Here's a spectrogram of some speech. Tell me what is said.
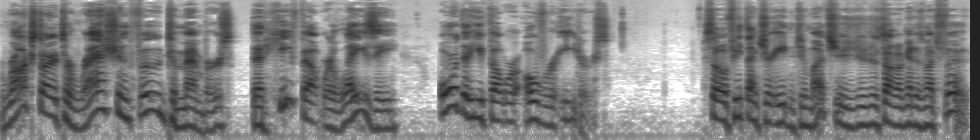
Rock started to ration food to members that he felt were lazy or that he felt were overeaters. So if he thinks you're eating too much, you- you're just not going to get as much food.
